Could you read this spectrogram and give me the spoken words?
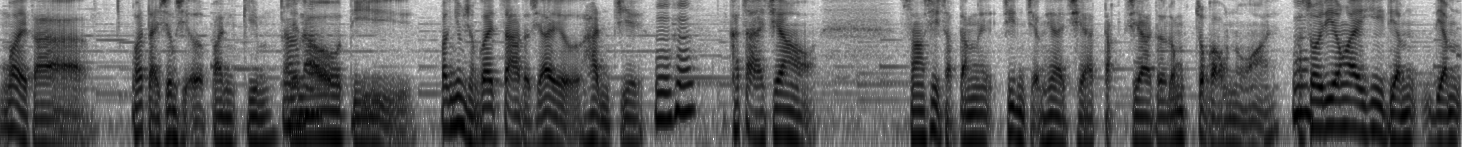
我会甲我大声是学鈑金，然后伫鈑金上过早的是爱学焊接。嗯哼，较早的车吼，三四十吨的进前遐车，逐车都拢足够烂，所以你拢爱去黏黏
